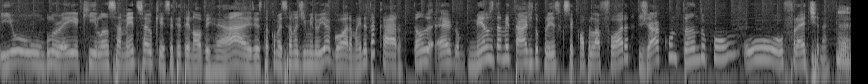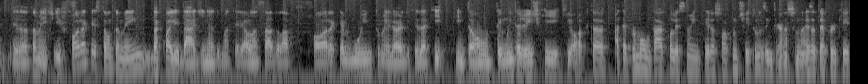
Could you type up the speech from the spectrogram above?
e um Blu-ray aqui, lançamento, sai o quê? 79 reais, está começando a diminuir agora, mas ainda tá caro. Então é menos da metade do preço que você compra lá fora, já contando com o, o frete, né? É, exatamente. E fora a questão também da qualidade, né, do material lançado lá fora, que é muito melhor do que daqui. Então, tem muita gente que, que opta até por montar a coleção inteira só com títulos internacionais, até porque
